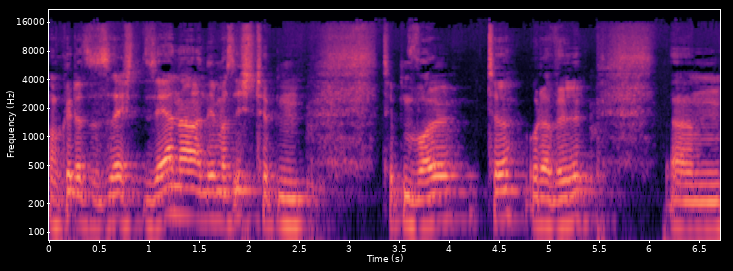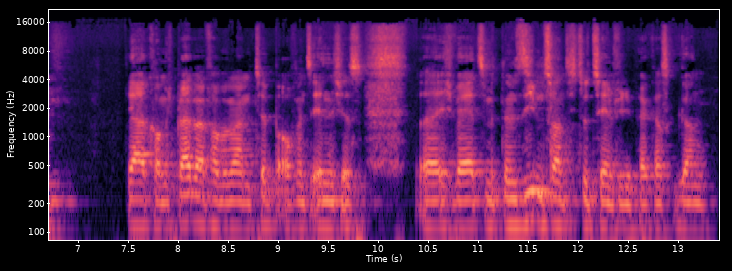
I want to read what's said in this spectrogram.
Okay, das ist echt sehr nah an dem, was ich tippen, tippen wollte oder will. Ähm, ja, komm, ich bleibe einfach bei meinem Tipp, auch wenn es ähnlich ist. Äh, ich wäre jetzt mit einem 27 zu 10 für die Packers gegangen.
